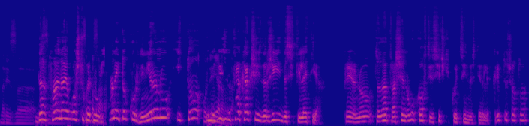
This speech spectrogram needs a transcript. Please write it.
нали, за... Да, за, това е най-лошото, което му стане и то координирано и то Координирано, не виждам да. това как ще издържи десетилетия. Примерно, да, това ще е много кофти за всички, които са инвестирали в крипто, защото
